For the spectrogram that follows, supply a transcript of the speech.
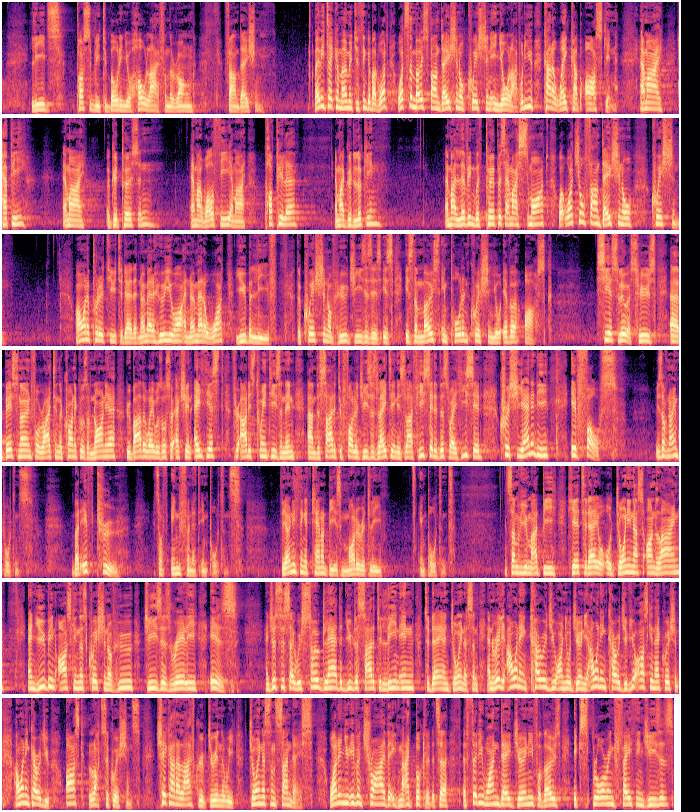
leads possibly to building your whole life on the wrong foundation. Maybe take a moment to think about what, what's the most foundational question in your life? What do you kind of wake up asking? Am I happy? Am I a good person? Am I wealthy? Am I popular? Am I good looking? Am I living with purpose? Am I smart? What, what's your foundational question. I want to put it to you today that no matter who you are and no matter what you believe, the question of who Jesus is is, is the most important question you'll ever ask. C.S. Lewis, who's uh, best known for writing the Chronicles of Narnia, who, by the way, was also actually an atheist throughout his 20s and then um, decided to follow Jesus later in his life, he said it this way He said, Christianity, if false, is of no importance. But if true, it's of infinite importance. The only thing it cannot be is moderately important. And some of you might be here today or, or joining us online, and you've been asking this question of who Jesus really is. And just to say, we're so glad that you've decided to lean in today and join us. And, and really, I want to encourage you on your journey. I want to encourage you, if you're asking that question, I want to encourage you, ask lots of questions. Check out our life group during the week. Join us on Sundays. Why don't you even try the Ignite booklet? It's a, a 31 day journey for those exploring faith in Jesus.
